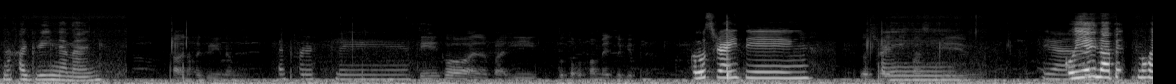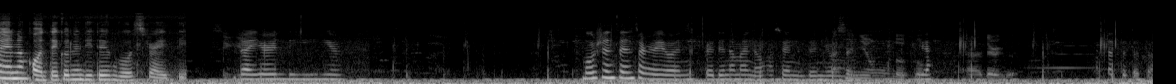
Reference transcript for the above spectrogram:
Naka-green naman. Ah, naka-green naman. At first place. Tingin ko, ano pa, itutok ko pa medyo gitna. Ghostwriting. Ghost writing Ay. positive. Yeah. Kuya, ilapit mo kaya ng konti kung nandito yung ghostwriting. Sige. Dryer leave. Motion sensor ayun. Pwede naman no kasi nandun yung... Asan yung notebook? Yeah. Ah, there we go. Ito, ito, ito.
